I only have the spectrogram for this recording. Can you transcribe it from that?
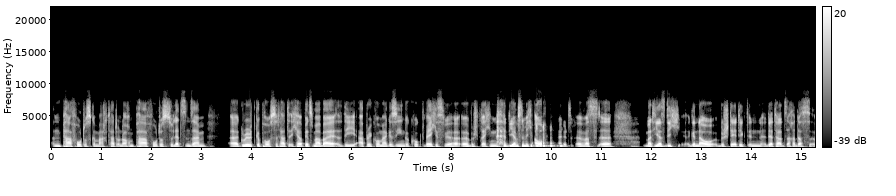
ein paar Fotos gemacht hat und auch ein paar Fotos zuletzt in seinem äh, Grid gepostet hat. Ich habe jetzt mal bei The Apricot Magazine geguckt, welches wir äh, besprechen. Die haben es nämlich auch geteilt, äh, was äh, Matthias dich genau bestätigt in der Tatsache, dass äh,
